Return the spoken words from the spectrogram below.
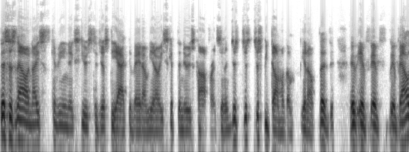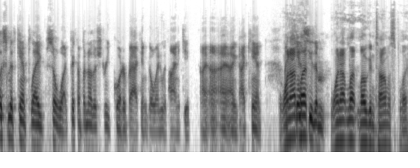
this is now a nice, convenient excuse to just deactivate him. You know, he skipped the news conference. You know, just just just be done with him. You know, if if if, if Alex Smith can't play, so what? Pick up another street quarterback and go in with Heinicke. I I I, I can't. Why not let see them? Why not let Logan Thomas play?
